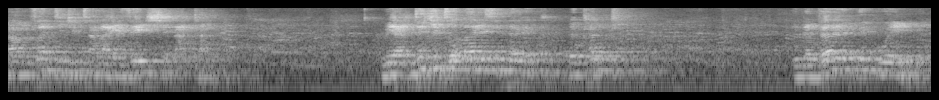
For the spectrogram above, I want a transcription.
um, for digitalization at We are digitalizing the, the country in a very big way.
